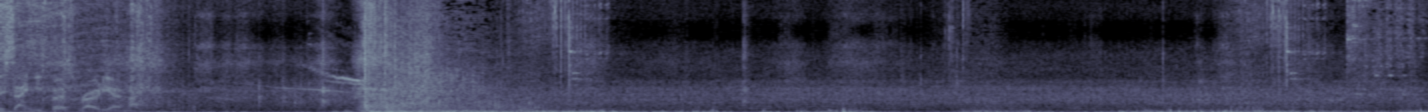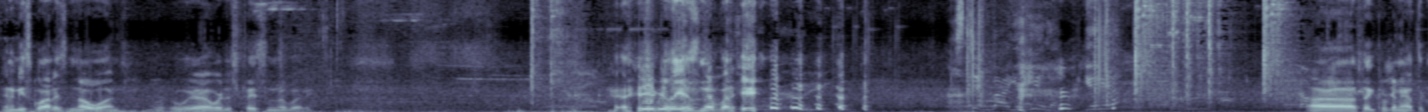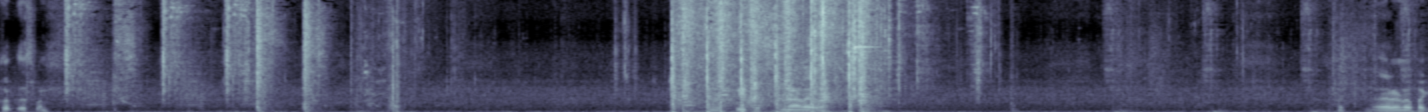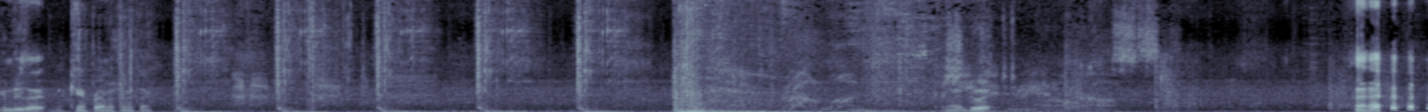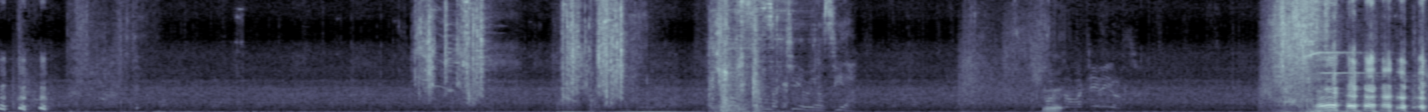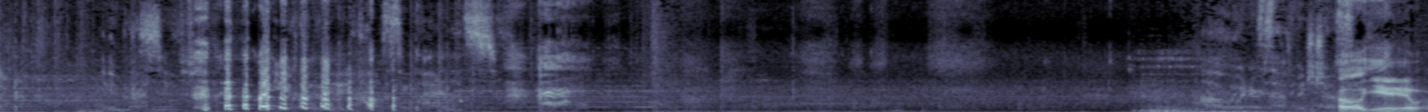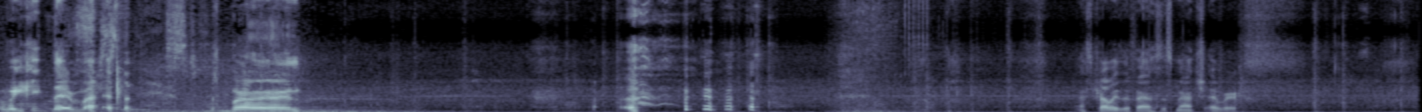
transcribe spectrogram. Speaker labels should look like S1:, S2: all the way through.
S1: This ain't me first rodeo, mate.
S2: Enemy squad is no one. We're, yeah, we're just facing nobody. it really is nobody.
S3: Stick by your healer. You hear?
S2: uh, I think we're gonna have to clip this one. Let's beat the snot out of I don't know if I can do that. I can't promise anything. Alright, do it.
S3: Materials here.
S2: Do it. Oh yeah, we keep there, but just burn. probably the fastest match ever.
